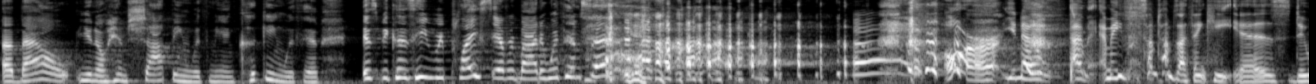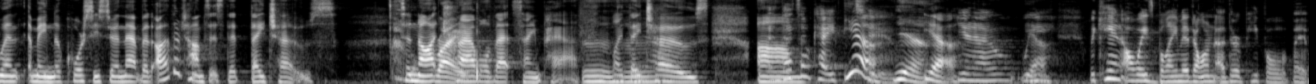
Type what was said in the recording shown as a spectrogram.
about, you know, him shopping with me and cooking with him. It's because he replaced everybody with himself. or you know I mean, I mean sometimes i think he is doing i mean of course he's doing that but other times it's that they chose to not Right. travel that same path like they chose um, And that's okay yeah too. Yeah. yeah You know, we Yeah. We can't always blame it on other people, but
